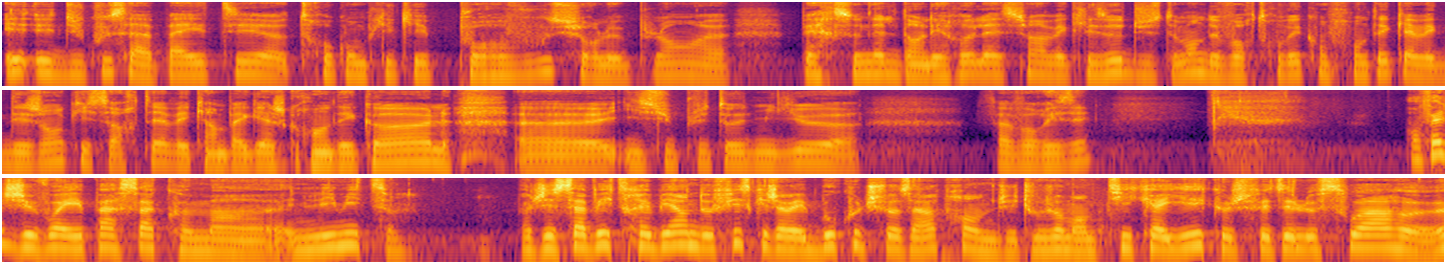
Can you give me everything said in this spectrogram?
Et, du coup, ça n'a pas été trop compliqué pour vous sur le plan personnel dans les relations avec les autres, justement, de vous retrouver confronté qu'avec des gens qui sortaient avec un bagage grande école, issus plutôt de milieux favoriser En fait, je ne voyais pas ça comme une limite. Je savais très bien d'office que j'avais beaucoup de choses à apprendre. J'ai toujours mon petit cahier que je faisais le soir euh,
